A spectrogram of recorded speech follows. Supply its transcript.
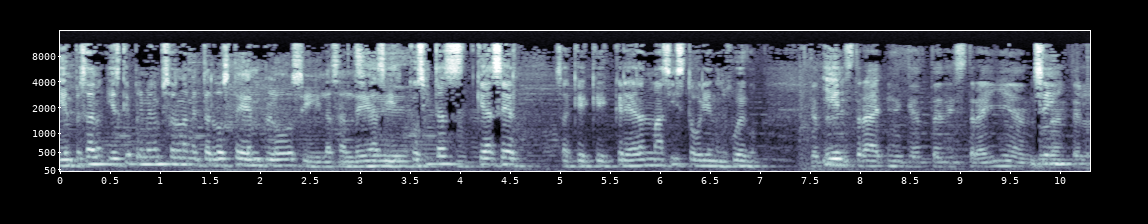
Y empezaron, y es que primero empezaron a meter los templos y las aldeas Sí. y cositas que hacer. O sea, que, que crearan más historia en el juego. Que te, Y- distra- que te distraían Sí. durante el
